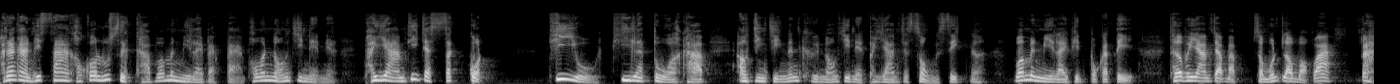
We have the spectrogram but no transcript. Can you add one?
พนักงานพิซซ่าเขาก็รู้สึกครับว่ามันมีอะไรแปลกๆ เพราะว่าน้องจีเน็ตเนี่ยพยายามที่จะสะกดที่อยู่ทีละตัวครับ เอาจริง ๆ นั่นคือน้องจีเน็ตพยายามจะส่งซิกนะ ว่ามันมีอะไรผิดปกติ เธอพยายามจะแบบสมมติเราบอกว่าอะ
